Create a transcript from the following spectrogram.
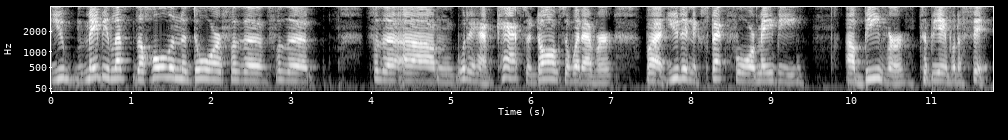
you maybe left the hole in the door for the, for the, for the, um, what do they have, cats or dogs or whatever, but you didn't expect for maybe a beaver to be able to fit,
